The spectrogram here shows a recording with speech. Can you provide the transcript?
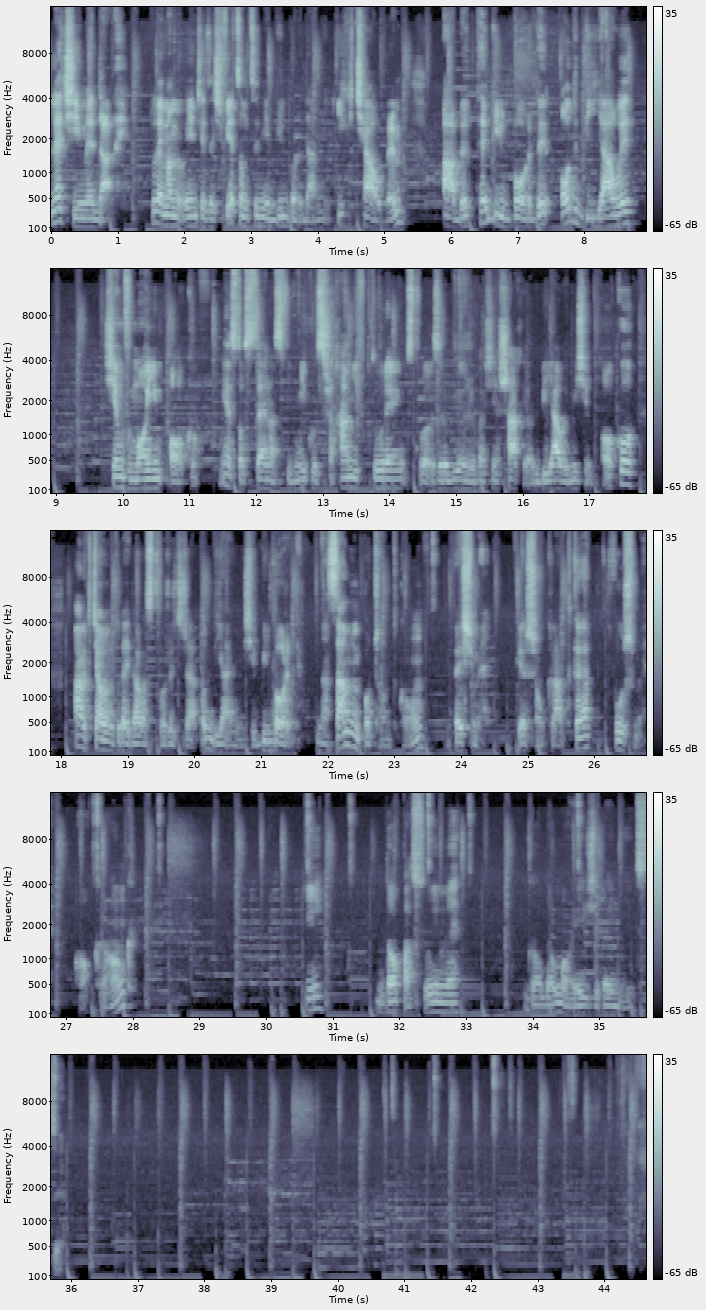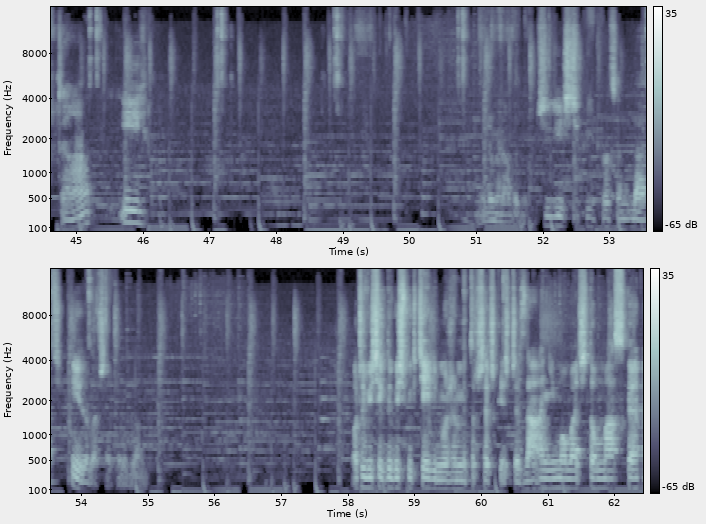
lecimy dalej. Tutaj mamy ujęcie ze świecącymi billboardami i chciałbym, aby te billboardy odbijały się w moim oku. Jest to scena z filmiku z szachami, w której zrobiłem, że właśnie szachy odbijały mi się w oku, ale chciałem tutaj dla Was stworzyć, że odbijają mi się billboardy. Na samym początku weźmy pierwszą klatkę, twórzmy okrąg i dopasujmy go do mojej źrenicy. I możemy nawet 35% dać i zobaczcie jak to wygląda. Oczywiście gdybyśmy chcieli możemy troszeczkę jeszcze zaanimować tą maskę,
